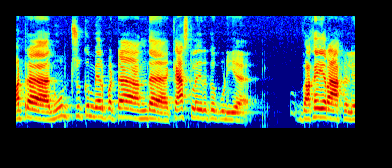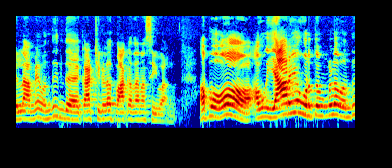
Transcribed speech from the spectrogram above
மற்ற நூற்றுக்கும் மேற்பட்ட அந்த கேஸ்டில் இருக்கக்கூடிய வகையராக்கள் எல்லாமே வந்து இந்த காட்சிகளை பார்க்க தானே செய்வாங்க. அப்போது அவங்க யாரையும் ஒருத்தவங்களும் வந்து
